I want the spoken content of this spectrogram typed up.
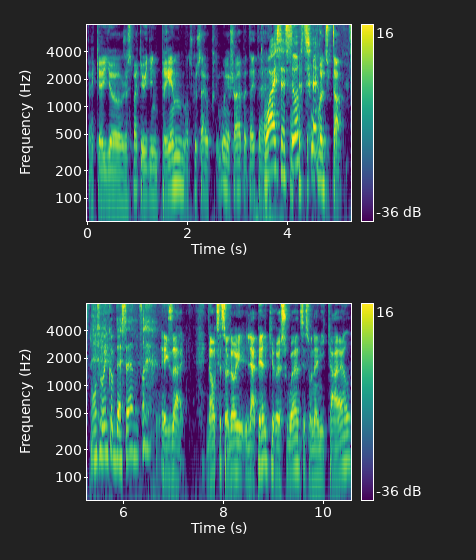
Fait que il y a, j'espère qu'il y a eu une prime. En tout cas, ça a coûté moins cher peut-être à- Ouais, c'est ça. au producteur. On se voit une coupe de scène. Exact. Donc, c'est ça. Là, l'appel qu'il reçoit, c'est son ami Kyle.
